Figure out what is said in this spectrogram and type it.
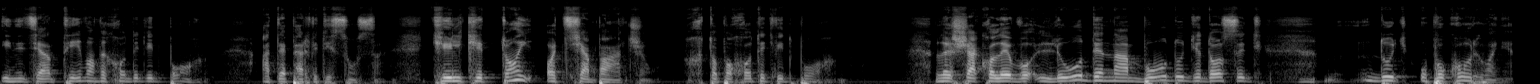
ініціатива виходить від Бога, а тепер від Ісуса. Тільки той Отця бачив, хто походить від Бога. Лише коли люди набудуть досить дуть упокорювання,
